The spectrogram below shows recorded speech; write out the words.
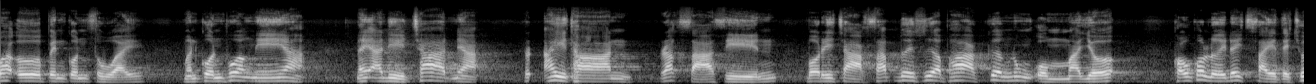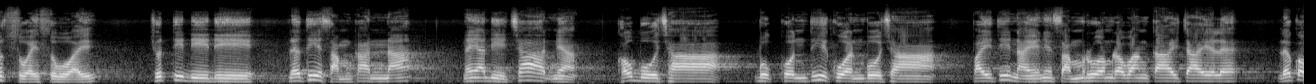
ว่า เออเป็นคนสวย เหมือนคนพวกนี้ในอดีตชาติเนี่ยให้ทานรักษาศีล บริจาคทรัพย์ด้วยเสื้อผ้าเครื่องนุ่งอมมาเยอะ เขาก็เลยได้ใส่แต่ชุดสวยๆ ชุดที่ดีๆ แล้วที่สำคัญนะ ในอดีตชาติเนี่ยเขาบูชาบุคคลที่ควรบูชาไปที่ไหนเนี่ยสำรวมระวังกายใจและแล้วก็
